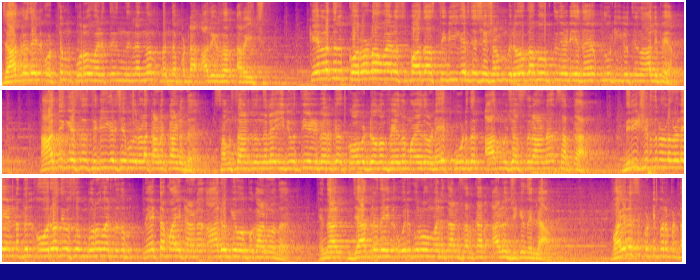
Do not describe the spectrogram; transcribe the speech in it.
ജാഗ്രതയിൽ ഒട്ടും കുറവ് വരുത്തുന്നില്ലെന്നും ബന്ധപ്പെട്ട അധികൃതർ അറിയിച്ചു. കേരളത്തിൽ കൊറോണ വൈറസ് ബാധ സ്ഥിരീകരിച്ച ശേഷം രോഗമുക്തി നേടിയത് നൂറ്റി ഇരുപത്തിനാല് പേർ. ആദ്യ കേസ് സ്ഥിരീകരിച്ച മുതലുള്ള കണക്കാണിത്. സംസ്ഥാനത്ത് ഇന്നലെ ഇരുപത്തിയേഴ് പേർക്ക് കോവിഡ് രോഗം ഭേദമായതോടെ കൂടുതൽ ആത്മവിശ്വാസത്തിലാണ് സർക്കാർ. നിരീക്ഷണത്തിലുള്ളവരുടെ എണ്ണത്തിൽ ഓരോ ദിവസവും കുറവ് വരുന്നതും നേട്ടമായിട്ടാണ് ആരോഗ്യവകുപ്പ് കാണുന്നത്. എന്നാൽ ജാഗ്രതയിൽ ഒരു കുറവും വരുത്താൻ സർക്കാർ ആലോചിക്കുന്നില്ല. വൈറസ് പൊട്ടിപ്പുറപ്പെട്ട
